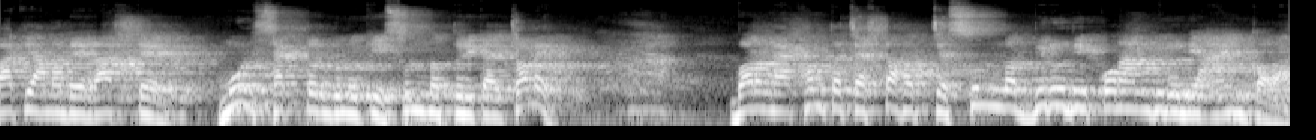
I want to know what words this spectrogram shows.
বাকি আমাদের রাষ্ট্রের মূল সেক্টরগুলো কি সুন্নত তরিকায় চলে? বরং এখন তো চেষ্টা হচ্ছে সুন্নত বিরোধী, কোরআন বিরোধী আইন করা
